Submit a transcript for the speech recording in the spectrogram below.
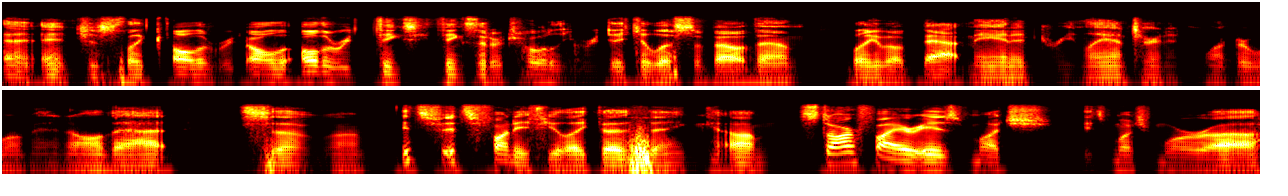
and, and just like all the all all the things he thinks that are totally ridiculous about them. Like about Batman and Green Lantern and Wonder Woman and all that. So um, it's it's funny if you like that thing. Um, Starfire is much it's much more. Uh,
